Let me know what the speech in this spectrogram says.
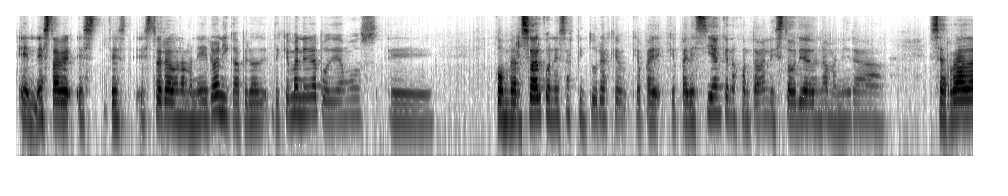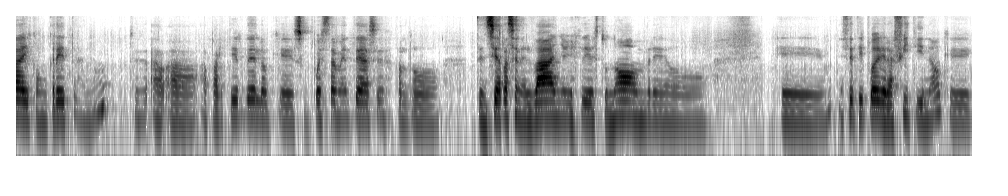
en esta esto era de una manera irónica, pero de, qué manera podíamos eh, conversar con esas pinturas que, que, que parecían que nos contaban la historia de una manera cerrada y concreta, ¿no? A, partir de lo que supuestamente haces cuando te encierras en el baño y escribes tu nombre o eh, ese tipo de graffiti, ¿no? que,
